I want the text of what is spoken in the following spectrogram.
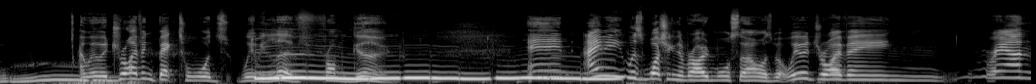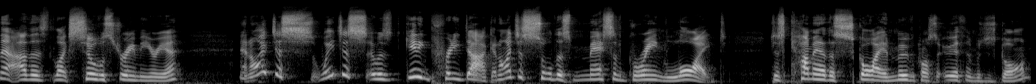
and we were driving back towards where we live from Goon. And Amy was watching the road more so than I was, but we were driving around the other like Silver Stream area. And I just, we just, it was getting pretty dark, and I just saw this massive green light just come out of the sky and move across the earth and was just gone.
